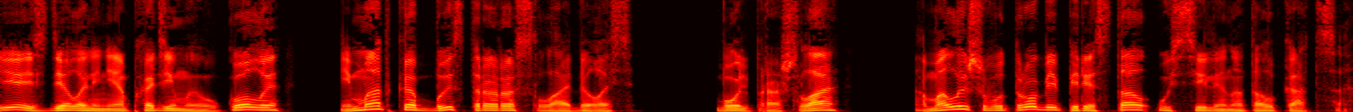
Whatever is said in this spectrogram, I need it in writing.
Ей сделали необходимые уколы, и матка быстро расслабилась. Боль прошла, а малыш в утробе перестал усиленно толкаться.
